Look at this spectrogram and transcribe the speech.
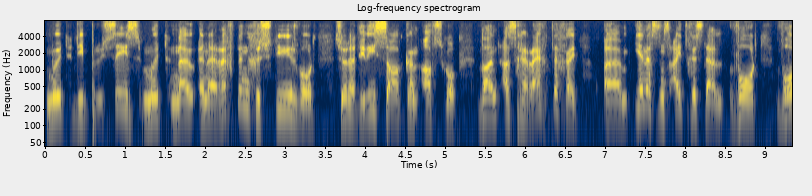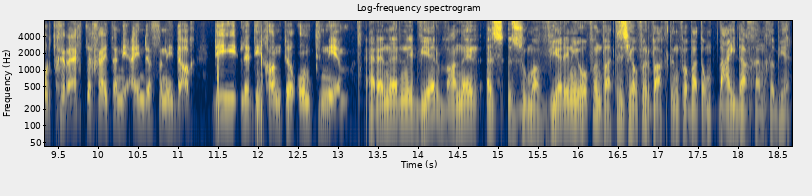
moet die proses moet nou in 'n rigting gestuur word sodat hierdie saak kan afskok, want as geregtigheid um enigstens uitgestel word word geregtigheid aan die einde van die dag die litigante ontneem. Herinner net weer wanneer is Zuma weer in die hof en wat is jou verwagting vir wat op daai dag gaan gebeur?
